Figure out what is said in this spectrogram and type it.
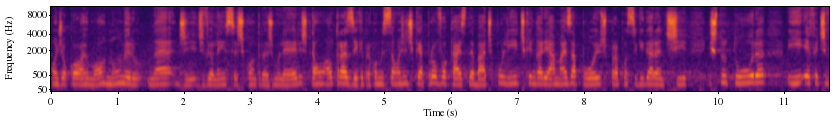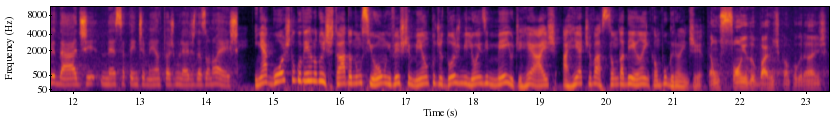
onde ocorre o maior número né, de, de violências contra as mulheres. Então, ao trazer aqui para a comissão, a gente quer provocar esse debate político e angariar mais apoios para conseguir garantir estrutura e efetividade nesse atendimento às mulheres da Zona Oeste. Em agosto, o governo do estado anunciou um investimento de 2 milhões e meio de reais à reativação da DEAN em Campo Grande. É um sonho do bairro de Campo Grande.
